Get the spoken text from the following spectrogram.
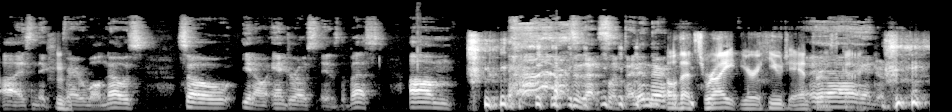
uh, as Nick very well knows. So you know Andros is the best. Um, that slipped that in there. Oh, that's right. You're a huge Andros yeah, guy. Andros.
